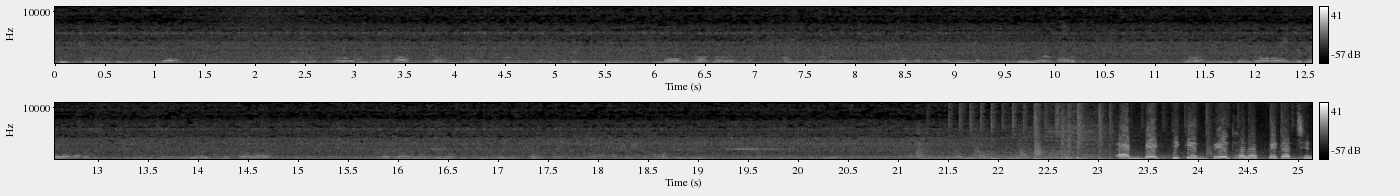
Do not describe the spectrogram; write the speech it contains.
불청객이 뭐죠? এক ব্যক্তিকে বেধড়ক পেটাচ্ছেন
